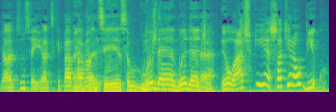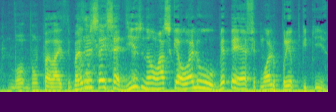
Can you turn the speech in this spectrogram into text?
Ela não sei, ela disse que para. É, pode ser essa boa ideia, boa ideia, é. Eu acho que é só tirar o bico. Vamos falar isso depois. Eu não sei se é diesel, não. Acho que é óleo BPF, com óleo preto que tinha.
